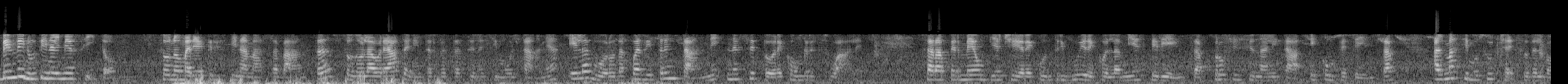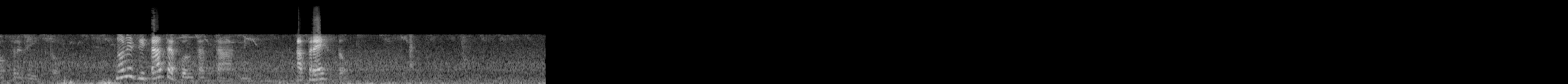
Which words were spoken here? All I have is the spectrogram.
Benvenuti nel mio sito. Sono Maria Cristina Massa Bant, sono laureata in interpretazione simultanea e lavoro da quasi 30 anni nel settore congressuale. Sarà per me un piacere contribuire con la mia esperienza, professionalità e competenza al massimo successo del vostro evento. Non esitate a contattarmi. A presto!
